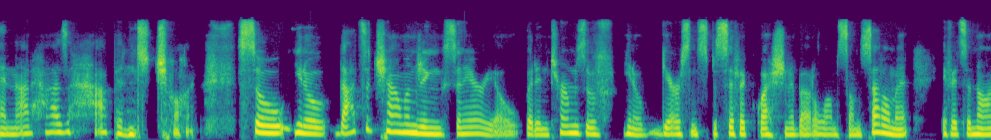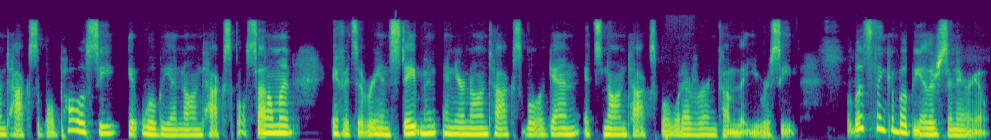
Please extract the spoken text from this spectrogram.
And that has happened, John. So, you know, that's a challenging scenario. But in terms of, you know, Garrison's specific question about a lump sum settlement, if it's a non taxable policy, it will be a non taxable settlement. If it's a reinstatement and you're non taxable, again, it's non taxable, whatever income that you receive. But let's think about the other scenario.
